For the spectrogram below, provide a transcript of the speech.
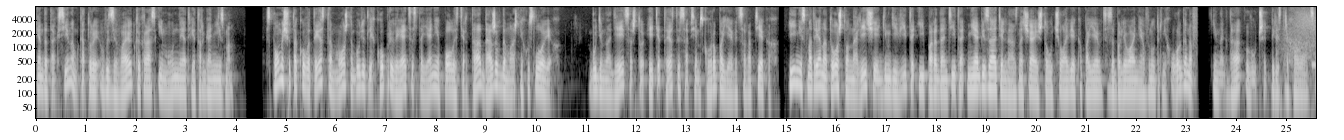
эндотоксинам, которые вызывают как раз иммунный ответ организма. С помощью такого теста можно будет легко проверять состояние полости рта даже в домашних условиях. Будем надеяться, что эти тесты совсем скоро появятся в аптеках. И несмотря на то, что наличие гингивита и пародонтита не обязательно означает, что у человека появится заболевание внутренних органов, иногда лучше перестраховаться.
